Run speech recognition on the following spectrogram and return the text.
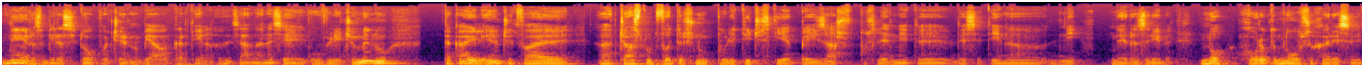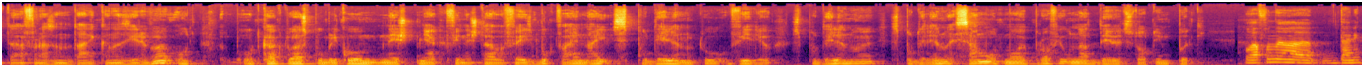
Не е, разбира се, толкова черно-бяла картината, сега да не се увличаме, но така или иначе, това е част от вътрешно-политическия пейзаж в последните десетина дни. Неразривен. Но хората много са харесали тази фраза на Даника Назирева. От, откакто аз публикувам нещо, някакви неща във Фейсбук, това е най-споделяното видео. Споделяно е, споделено е само от моя профил над 900 пъти. Лафа на Дани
